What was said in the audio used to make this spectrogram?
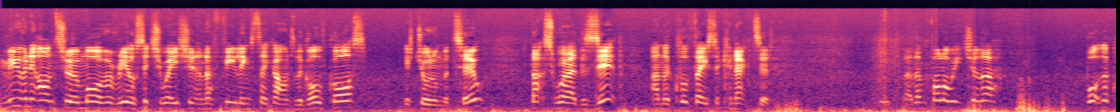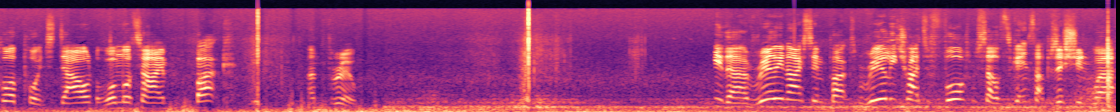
Moving it on to a more of a real situation and a feeling to take out onto the golf course is drill number two. That's where the zip and the club face are connected. Let them follow each other, but the club points down. One more time, back and through. See there, really nice impact, really tried to force myself to get into that position where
